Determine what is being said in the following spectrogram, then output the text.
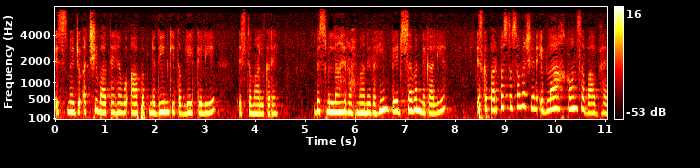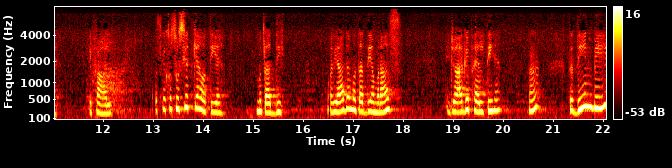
اس میں جو اچھی باتیں ہیں وہ آپ اپنے دین کی تبلیغ کے لیے استعمال کریں۔ بسم اللہ الرحمن الرحیم، پیج سیون نکالیے۔ اس کا پرپز تو سمجھ گئے ابلاغ کون سا باب ہے؟ افعال۔ اس کی خصوصیت کیا ہوتی ہے؟ متعدی۔ اور یاد ہے متعدی امراض جو آگے پھیلتی ہیں؟ ہاں؟ تو دین بھی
